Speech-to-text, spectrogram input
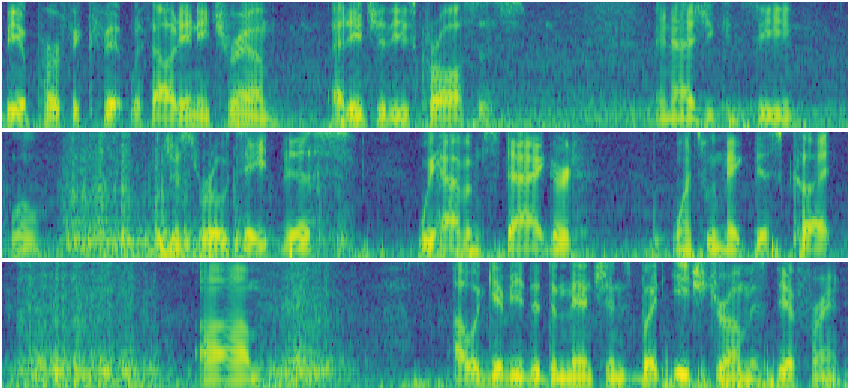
be a perfect fit without any trim at each of these crosses. And as you can see, we'll just rotate this. We have them staggered once we make this cut. Um, I would give you the dimensions, but each drum is different.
